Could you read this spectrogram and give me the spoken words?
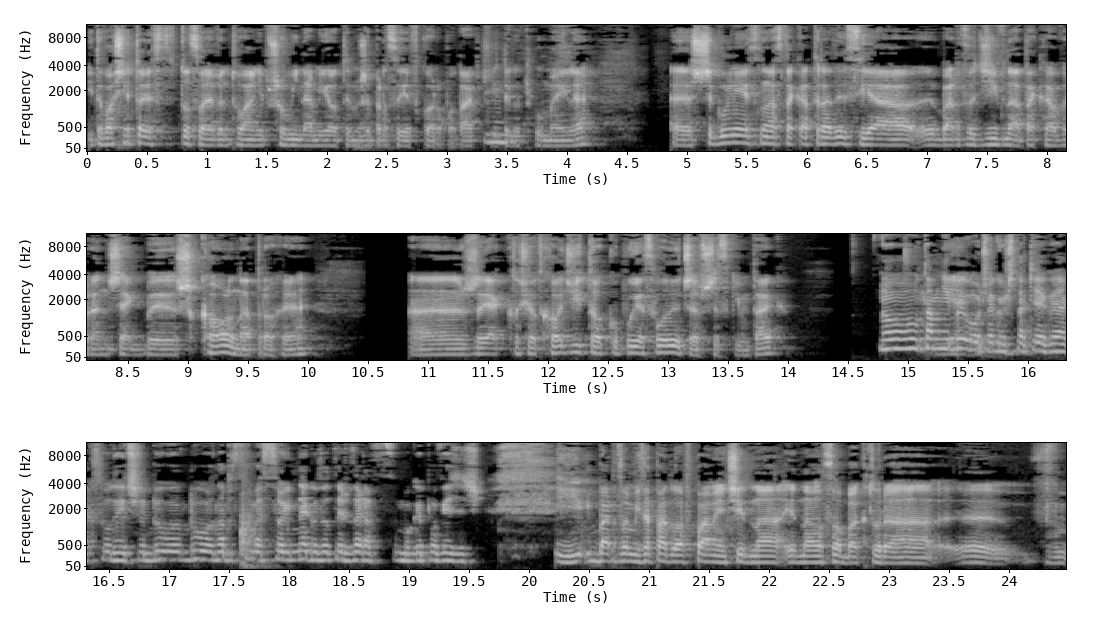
I to właśnie to jest to, co ewentualnie przypomina mi o tym, że pracuję w korpo, tak? Czyli mm. tego typu maile. E, szczególnie jest u nas taka tradycja e, bardzo dziwna, taka wręcz jakby szkolna trochę, e, że jak ktoś odchodzi, to kupuje słodycze wszystkim, tak? No, tam nie, nie, było czegoś takiego jak słodycze. Było, było natomiast co innego, to też zaraz mogę powiedzieć. I, i bardzo mi zapadła w pamięć jedna, jedna osoba, która w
